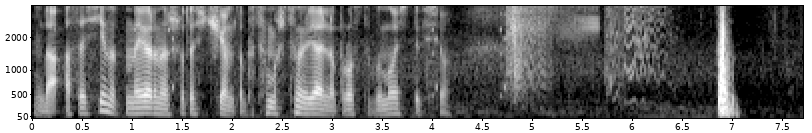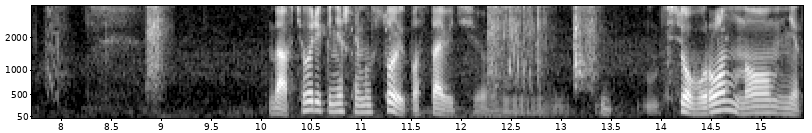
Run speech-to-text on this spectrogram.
Да, ассасин это, наверное, что-то с чем-то, потому что он реально просто выносит и все. Да, в теории, конечно, ему стоит поставить эм, все в урон, но нет.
